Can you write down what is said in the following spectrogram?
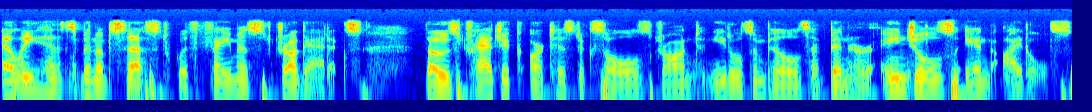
Ellie has been obsessed with famous drug addicts. Those tragic artistic souls drawn to needles and pills have been her angels and idols.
